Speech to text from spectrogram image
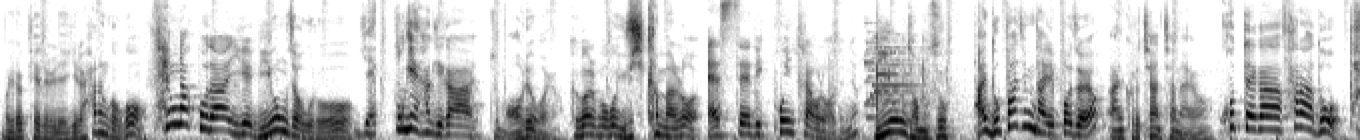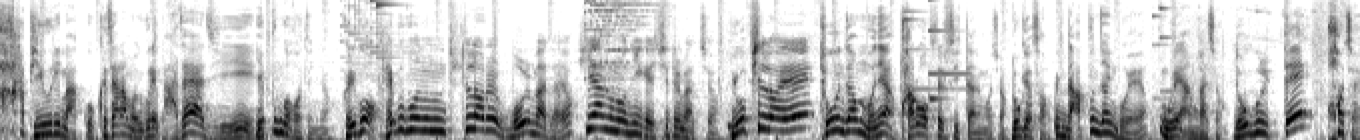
뭐 이렇게들 얘기를 하는 거고 생각보다 이게 미용적으로 예쁘게 하기가 좀 어려워요. 그걸 보고 유식한 말로 에스테틱 포인트라고 그러거든요. 미용 점수. 아니 높아지면 다 예뻐져요? 아니 그렇지 않잖아요. 콧대가 살아도 다 비율이 맞고 그 사람 얼굴에 맞아야지 예쁜 거거든요. 그리고 대부분 필러를 뭘 맞아요? 히알루로닉 애시드를 맞죠. 이 필러의 좋은 점은 뭐냐? 바로 없앨 수 있다는 거죠. 녹여서. 근데 나쁜 점이 뭐예요? 오래 안 가죠. 녹을 때 퍼져요.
